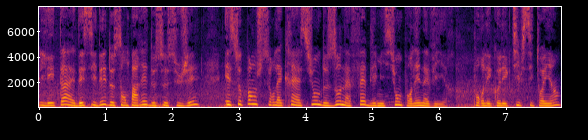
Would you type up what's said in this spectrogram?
L'État a décidé de s'emparer de ce sujet et se penche sur la création de zones à faible émission pour les navires. Pour les collectifs citoyens,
